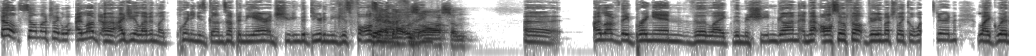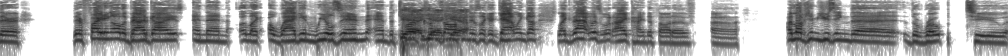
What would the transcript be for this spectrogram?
felt so much like I loved uh, IG Eleven like pointing his guns up in the air and shooting the dude, and he just falls in Yeah, out that was frame. awesome. uh I love they bring in the like the machine gun and that also felt very much like a western like where they're they're fighting all the bad guys, and then uh, like a wagon wheels in, and the Yeah, tarp comes yeah, off, yeah. and there's like a Gatling gun. Like that was what I kind of thought of. Uh, I loved him using the the rope to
